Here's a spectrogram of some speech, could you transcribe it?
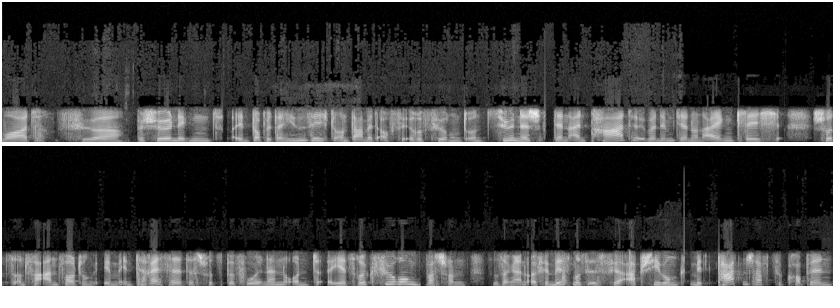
Wort für beschönigend in doppelter Hinsicht und damit auch für irreführend und zynisch. Denn ein Pate übernimmt ja nun eigentlich Schutz und Verantwortung im Interesse des Schutzbefohlenen. Und jetzt Rückführung, was schon sozusagen ein Euphemismus ist für Abschiebung, mit Patenschaft zu koppeln,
